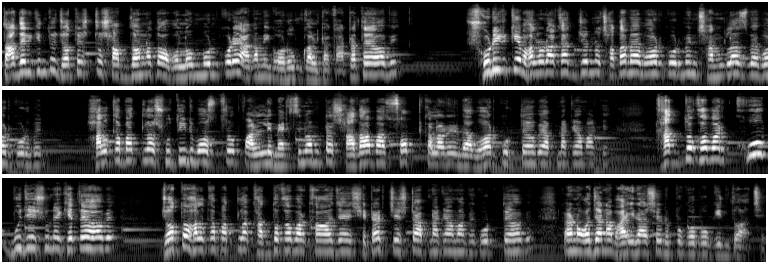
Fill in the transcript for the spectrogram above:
তাদের কিন্তু যথেষ্ট সাবধানতা অবলম্বন করে আগামী গরমকালটা কাটাতে হবে। শরীরকে ভালো রাখার জন্য ছাতা ব্যবহার করবেন, সানগ্লাস ব্যবহার করবেন, হালকা পাতলা সুতির বস্ত্র পারলে ম্যাক্সিমামটা সাদা বা সফট কালারের ব্যবহার করতে হবে আপনাকে আমাকে। খাদ্য খাবার খুব বুঝে শুনে খেতে হবে। যত হালকা পাতলা খাদ্য খাবার খাওয়া যায়, সেটার চেষ্টা আপনাকে আমাকে করতে হবে। কারণ অজানা ভাইরাসের প্রকোপও কিন্তু আছে।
